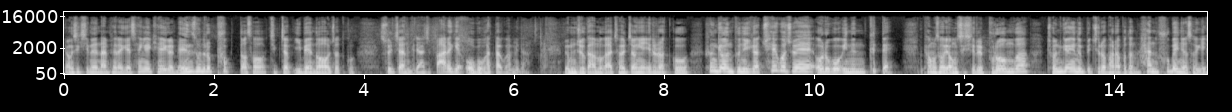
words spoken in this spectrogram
영식 씨는 남편에게 생일 케이크를 맨손으로 푹 떠서 직접 입에 넣어줬고 술잔들이 아주 빠르게 오고 갔다고 합니다. 음주 가무가 절정에 이르렀고 흥겨운 분위기가 최고조에 오르고 있는 그때 평소 영식 씨를 부러움과 존경의 눈빛으로 바라보던 한 후배 녀석이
